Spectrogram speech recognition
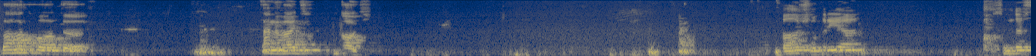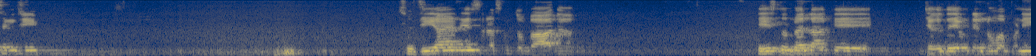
ਬਹੁਤ ਬਹੁਤ ਧੰਨਵਾਦ ਜੀ। ਆਓ ਜੀ। ਬਹੁਤ ਸ਼ੁਕਰੀਆ ਸੁੰਦਰ ਸਿੰਘ ਜੀ। ਸੋ ਜੀ ਆਇਆਂ ਦੀ ਇਸ ਰਸਮ ਤੋਂ ਬਾਅਦ ਇਸ ਤੋਂ ਪਹਿਲਾਂ ਕਿ ਜਗਦੇਵ ਢਿੱਲੋਂ ਆਪਣੀ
